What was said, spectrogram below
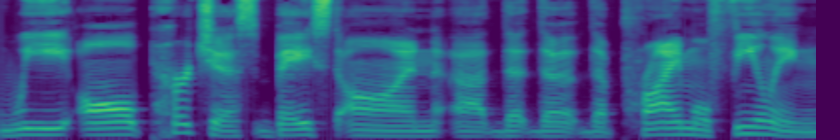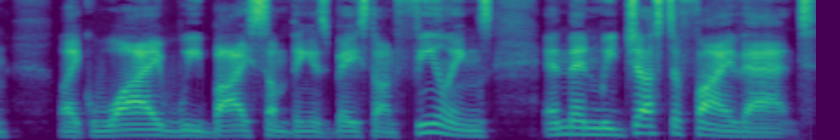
we all purchase based on uh, the the the primal feeling, like why we buy something is based on feelings, and then we justify that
